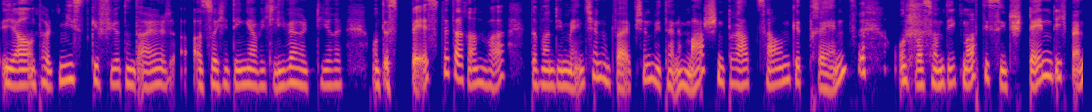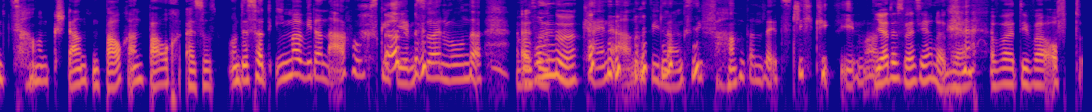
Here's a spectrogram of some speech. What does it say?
Ja, und halt Mist geführt und all also solche Dinge, aber ich liebe halt Tiere. Und das Beste daran war, da waren die Männchen und Weibchen mit einem Maschendrahtzaun getrennt. Und was haben die gemacht? Die sind ständig beim Zaun gestanden, Bauch an Bauch. Also, und es hat immer wieder Nachwuchs gegeben, so ein Wunder. Also, Warum nur? Keine Ahnung, wie lang es die Farm dann letztlich gegeben hat. Ja, das weiß ich auch nicht mehr. Aber die war oft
